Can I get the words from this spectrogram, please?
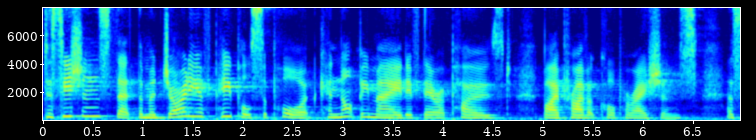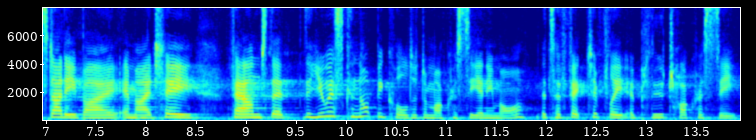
decisions that the majority of people support cannot be made if they're opposed by private corporations. A study by MIT found that the US cannot be called a democracy anymore, it's effectively a plutocracy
